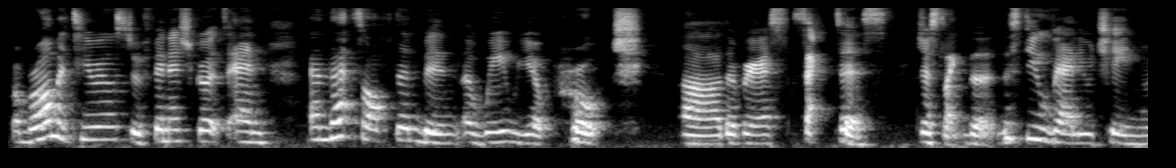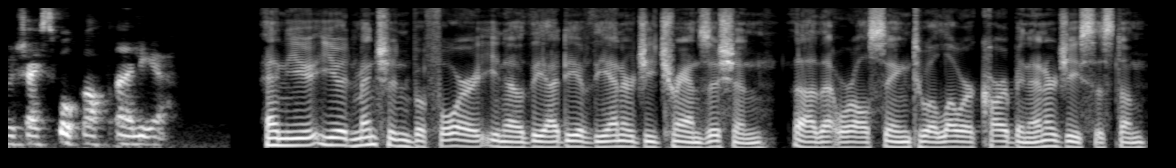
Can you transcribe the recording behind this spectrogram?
from raw materials to finished goods, and and that's often been a way we approach uh, the various sectors, just like the the steel value chain, which I spoke of earlier. And you, you had mentioned before, you know, the idea of the energy transition uh, that we're all seeing to a lower carbon energy system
